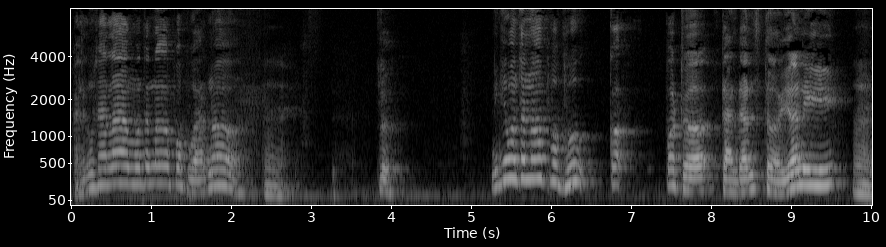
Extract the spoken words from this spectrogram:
Waalaikumsalam, wonten apa Bu Arno? Eh. Loh. Niki wonten apa, Bu? Kok padha dandan sedaya niki? Eh.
